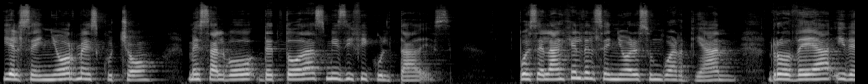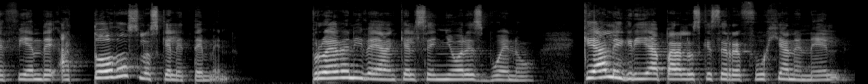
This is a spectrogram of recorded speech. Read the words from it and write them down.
y el Señor me escuchó, me salvó de todas mis dificultades. Pues el ángel del Señor es un guardián, rodea y defiende a todos los que le temen. Prueben y vean que el Señor es bueno. Qué alegría para los que se refugian en Él.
